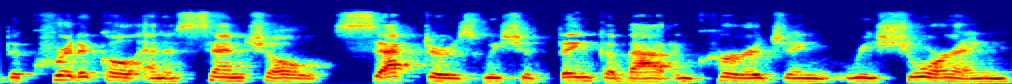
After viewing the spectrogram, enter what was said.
the critical and essential sectors we should think about encouraging reshoring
